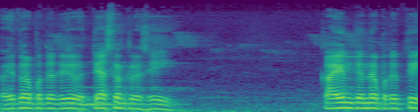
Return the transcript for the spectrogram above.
ರೈತರ ಪದ್ಧತಿಗೆ ವ್ಯತ್ಯಾಸವನ್ನು ತಿಳಿಸಿ. ಕಾಯಂ ಜಮೀನ್ದಾರಿ ಪದ್ಧತಿ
